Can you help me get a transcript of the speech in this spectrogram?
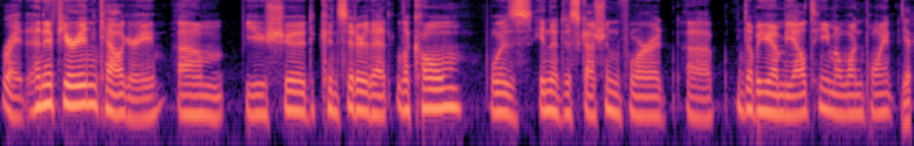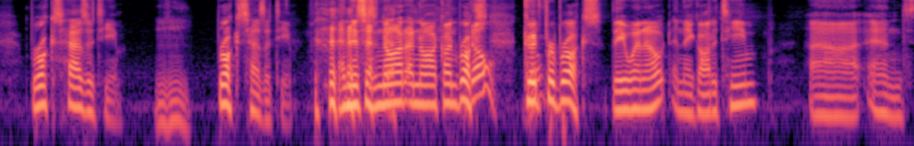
Right. And if you're in Calgary, um, you should consider that Lacombe was in the discussion for a, uh WMBL team at one point. Yep. Brooks has a team. Brooks has a team. And this is not a knock on Brooks. No, Good for Brooks. They went out and they got a team, uh, and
